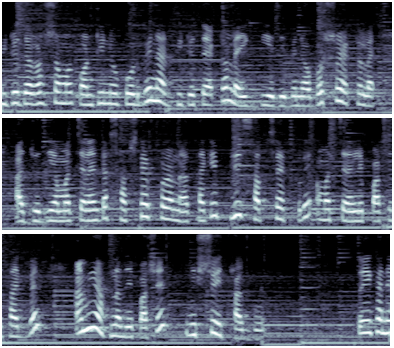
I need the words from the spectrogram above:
ভিডিও দেখার সময় কন্টিনিউ করবেন আর ভিডিওতে একটা লাইক দিয়ে দেবেন, অবশ্যই একটা লাইক আর যদি আমার চ্যানেলটা সাবস্ক্রাইব করা না থাকে প্লিজ সাবস্ক্রাইব করে আমার চ্যানেলের পাশে থাকবেন আমি আপনাদের পাশে নিশ্চয়ই থাকব। তো এখানে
